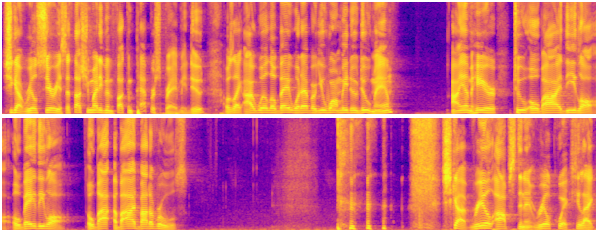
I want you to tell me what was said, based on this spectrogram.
She got real serious. I thought she might even fucking pepper spray me, dude. I was like, I will obey whatever you want me to do, ma'am. I am here to obey the law. Obey the law. Obey, abide by the rules. she got real obstinate real quick. She like,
